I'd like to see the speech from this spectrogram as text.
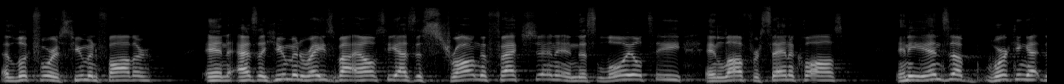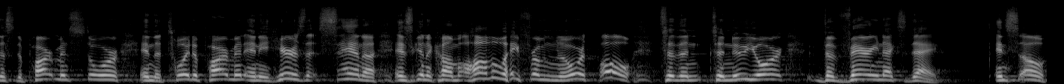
and look for his human father. And as a human raised by elves, he has this strong affection and this loyalty and love for Santa Claus. And he ends up working at this department store in the toy department, and he hears that Santa is going to come all the way from the North Pole to, the, to New York the very next day. And so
